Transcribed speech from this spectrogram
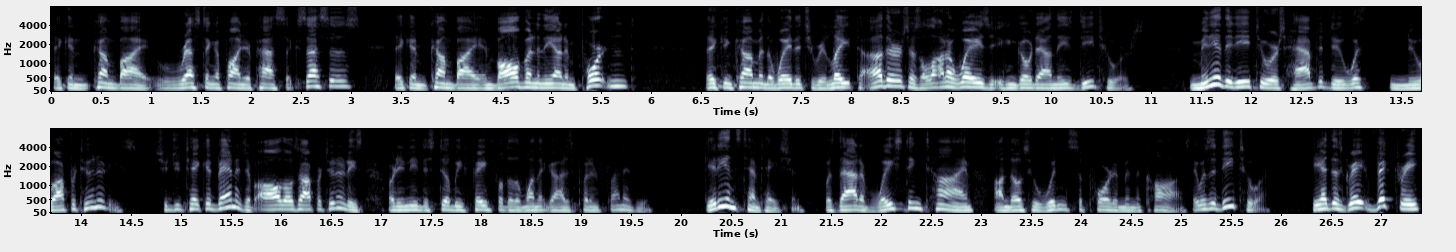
They can come by resting upon your past successes. They can come by involvement in the unimportant. They can come in the way that you relate to others. There's a lot of ways that you can go down these detours. Many of the detours have to do with new opportunities. Should you take advantage of all those opportunities, or do you need to still be faithful to the one that God has put in front of you? Gideon's temptation was that of wasting time on those who wouldn't support him in the cause. It was a detour. He had this great victory,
